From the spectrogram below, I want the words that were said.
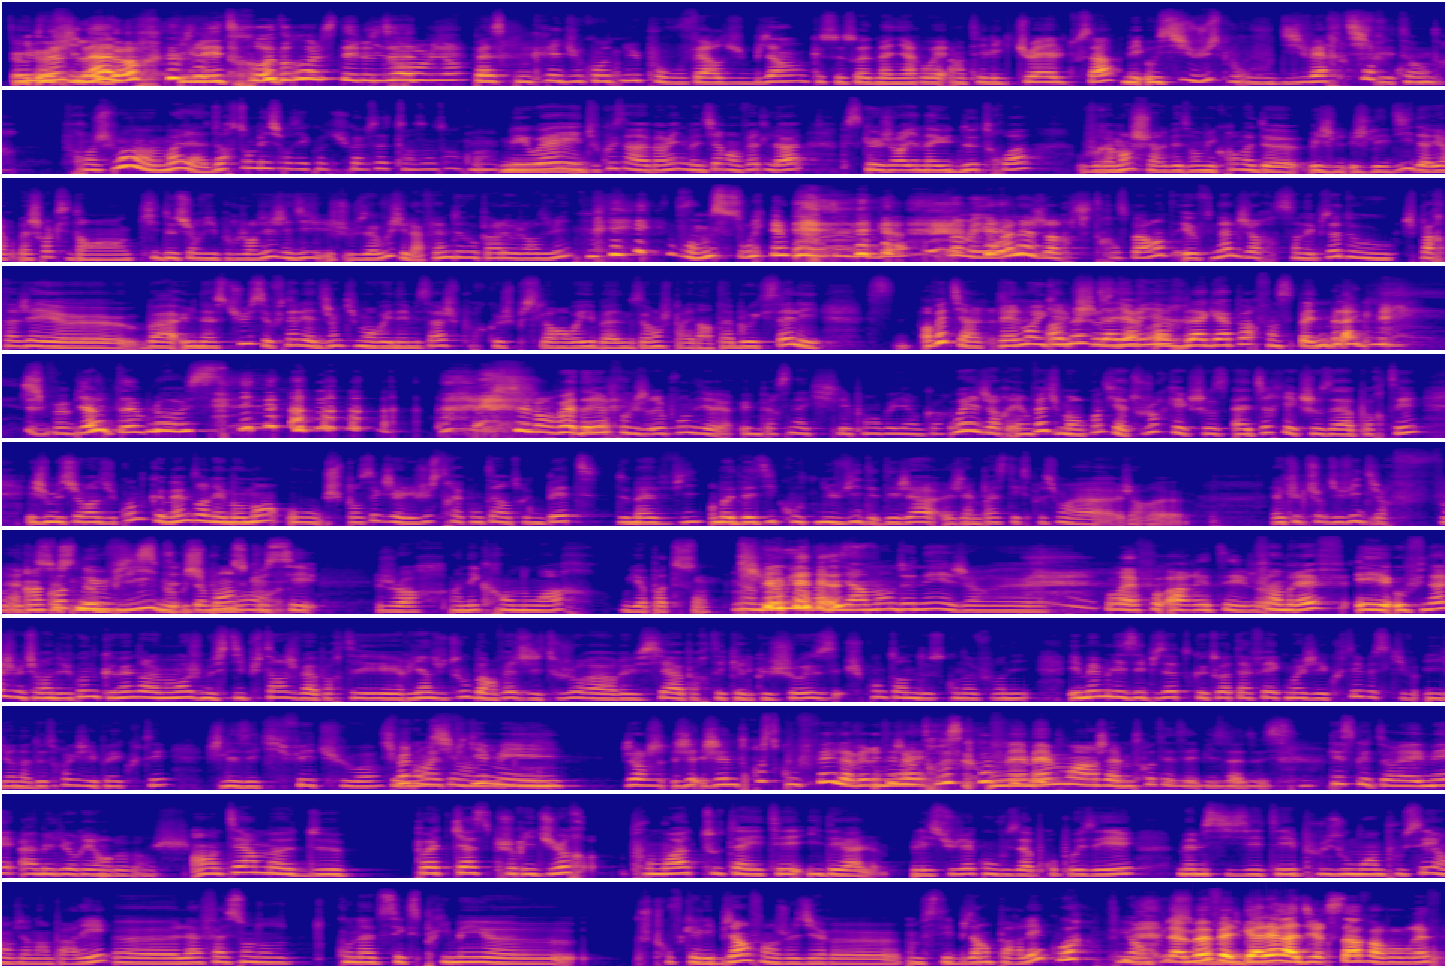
Au Et final, je l'adore. il est trop drôle cet Il est épisode. trop bien. Parce qu'on crée du contenu pour vous faire du bien, que ce soit de manière ouais, intellectuelle, tout ça, mais aussi juste pour vous divertir. Détendre. Franchement, euh, moi j'adore tomber sur des contenus comme ça de temps en temps. Quoi. Mais ouais, et du coup, ça m'a permis de me dire, en fait, là, parce que genre, il y en a eu deux, trois, où vraiment, je suis arrivée devant le micro en mode. euh, mais je, je l'ai dit d'ailleurs, bah, je crois que c'est dans Kit de survie pour janvier, j'ai dit, je vous avoue, j'ai la flemme de vous parler aujourd'hui. Vous me saoulez aujourd'hui, les gars. non, mais voilà, genre, je suis transparente. Et au final, genre, c'est un épisode où je partageais euh, bah, une astuce, et au final, il y a des gens qui m'ont envoyé des messages pour que je puisse leur envoyer, bah, notamment, je parlais d'un tableau Excel, et en fait, il y a réellement eu Oh, quelque chose derrière. euh, blague à part, enfin c'est pas une blague, mais je veux bien le tableau aussi. Je te l'envoie. D'ailleurs, il faut que je réponde. Il y a une personne à qui je l'ai pas envoyé encore. Ouais, genre, et en fait, je me rends compte qu'il y a toujours quelque chose à dire, quelque chose à apporter. Et je me suis rendu compte que même dans les moments où je pensais que j'allais juste raconter un truc bête de ma vie, en mode vas-y, contenu vide. Déjà, j'aime pas cette expression, euh, genre euh, la culture du vide. Genre, Un contenu vide, je pense moment, que euh. c'est genre un écran noir où il y a pas de son. Non, mais oui, il y a un moment donné, genre. euh, Ouais, faut arrêter. Genre. Enfin bref, et au final, je me suis rendu compte que même dans les moments où je me suis dit putain, je vais apporter rien du tout, bah en fait, j'ai toujours euh, réussi à apporter quelque chose. Je suis contente de ce qu'on a fourni. Et même les épisodes que toi t'as fait et que moi j'ai écouté, parce qu'il y en a deux trois que j'ai pas écouté, je les ai kiffés, tu vois. Je sais pas comment expliquer, mais genre j'ai- j'aime trop ce qu'on fait. La vérité, Ouais. j'aime trop ce qu'on fait. Mais même moi, hein, j'aime trop tes épisodes aussi. Qu'est-ce que t'aurais aimé améliorer en revanche? En termes de podcast pur et dur, pour moi, tout a été idéal. Les sujets qu'on vous a proposés, même s'ils étaient plus ou moins poussés, on vient d'en parler, euh, la façon dont qu'on a de s'exprimer, euh, je trouve qu'elle est bien. Enfin, je veux dire, euh, on sait bien parler, quoi. Et en plus, La on- meuf, elle galère à dire ça, enfin bon, bref.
